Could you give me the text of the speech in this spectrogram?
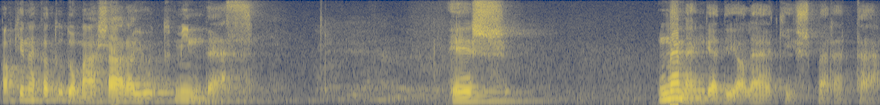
akinek a tudomására jut mindez. És nem engedi a lelki ismerete,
